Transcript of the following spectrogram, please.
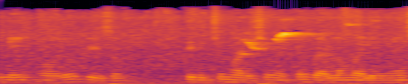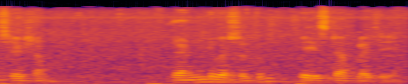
ഇനി ഓരോ പീസും തിരിച്ചും മറിച്ചും ഇട്ട് വെള്ളം വലിഞ്ഞതിന് ശേഷം രണ്ട് വശത്തും പേസ്റ്റ് അപ്ലൈ ചെയ്യാം.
